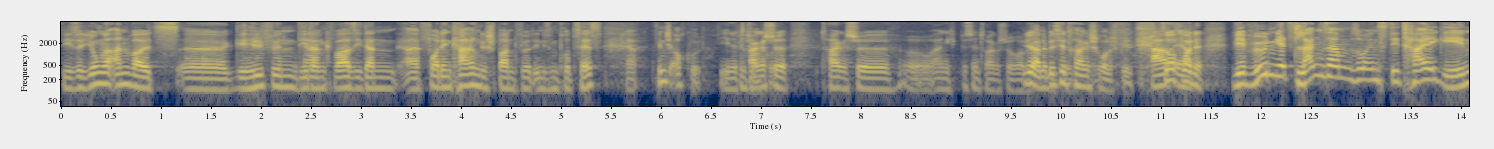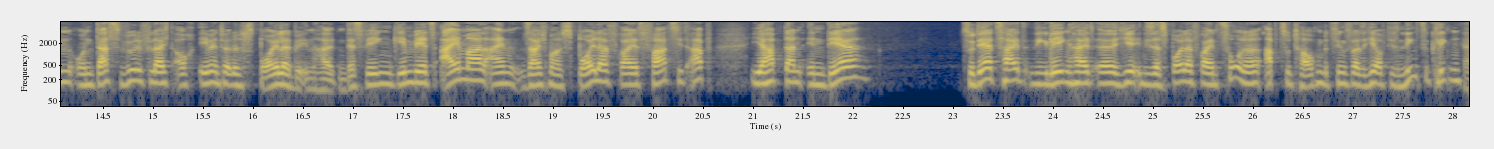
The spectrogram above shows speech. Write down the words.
diese junge Anwaltsgehilfin, äh, die Ja. dann quasi dann äh, vor den Karren gespannt wird in diesem Prozess. Ja. Finde ich auch cool. die eine Find ich auch tragische, tragische, äh, eigentlich ein bisschen tragische Rolle. Ja, eine bisschen tragische Rolle spielt. Ah, so, ja. Freunde, wir würden jetzt langsam so ins Detail gehen und das würde vielleicht auch eventuelle Spoiler beinhalten. Deswegen geben wir jetzt einmal ein, sag ich mal, spoilerfreies Fazit ab. Ihr habt dann in der zu der Zeit die Gelegenheit, äh, hier in dieser spoilerfreien Zone abzutauchen, beziehungsweise hier auf diesen Link zu klicken Ja.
